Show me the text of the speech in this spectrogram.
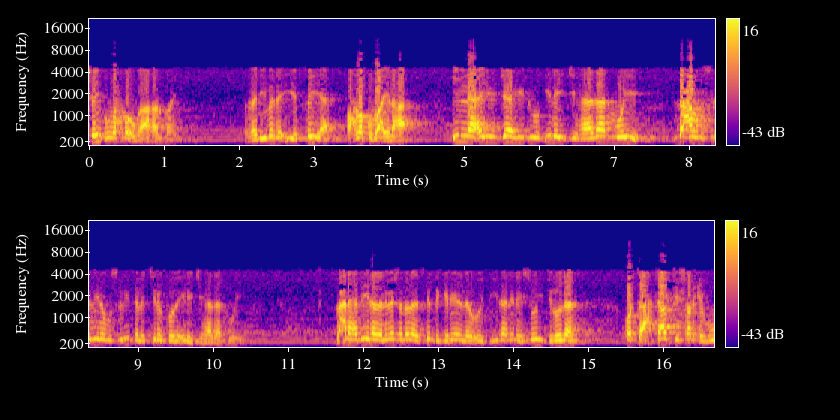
shay-un waxba uga ahaan maayo. Haniimada iyo fay-a waxba kuma ay lahaa ilaa an yujaahiduu inay jihaadaan mooye. Maca almuslimiina muslimiinta la jirankooda inay jihaadaan mooye. Macnaha hadday yidhahdaan meesha nadaa iska deganeen oo diidaan inay soo hijroodaan horta axkaamtii sharcigu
